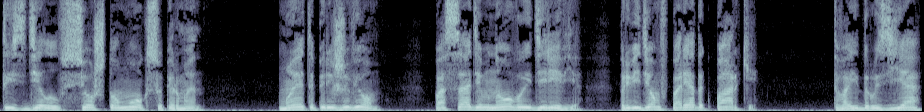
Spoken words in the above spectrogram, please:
«Ты сделал все, что мог, Супермен. Мы это переживем. Посадим новые деревья, приведем в порядок парки. Твои друзья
